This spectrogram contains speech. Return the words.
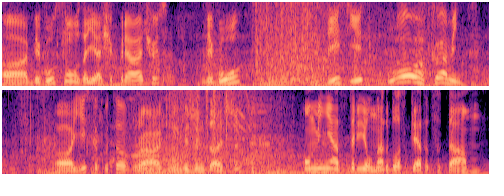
А, бегу, снова за ящик прячусь. Бегу. Здесь есть... О, камень! А, есть какой-то враг. Мы бежим дальше. Он меня отстрелил, надо было спрятаться там.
